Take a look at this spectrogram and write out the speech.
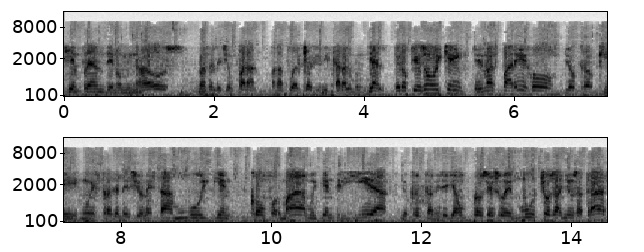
siempre han denominado una selección para, para poder clasificar al Mundial. Pero pienso hoy que es más parejo, yo creo que nuestra selección está muy bien conformada, muy bien dirigida, yo creo que también se lleva un proceso de muchos años atrás,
